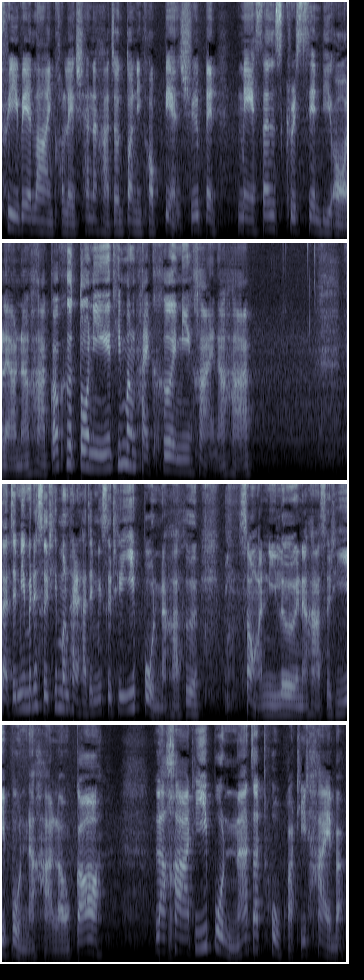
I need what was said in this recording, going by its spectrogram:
Prevaline Collection นะคะ จนตอนนี้เขาเปลี่ยนชื่อเป็น Mason's Christian Dior แล้วนะคะ ก็คือตัวนี้ที่เมืองไทยเคยมีขายนะคะ แต่จะมีไม่ได้ซื้อที่เมืองไทยนะคะจะมีซื้อที่ญี่ปุ่นนะคะ คือ 2 อันนี้เลยนะคะ ซื้อที่ญี่ปุ่นนะคะ แล้วก็ราคาที่ญี่ปุ่นน่าจะถูกกว่าที่ไทยแบบ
